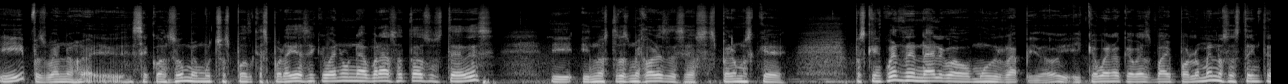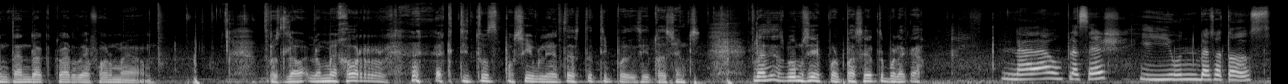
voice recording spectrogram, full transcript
Y pues bueno, eh, se consume muchos podcasts por ahí. Así que bueno, un abrazo a todos ustedes y, nuestros mejores deseos. Esperemos que pues que encuentren algo muy rápido y, qué bueno que Best Buy por lo menos está intentando actuar de forma pues lo, mejor actitud posible ante este tipo de situaciones. Gracias, Bumsy, por pasearte por acá. Nada, un placer y un beso a todos.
